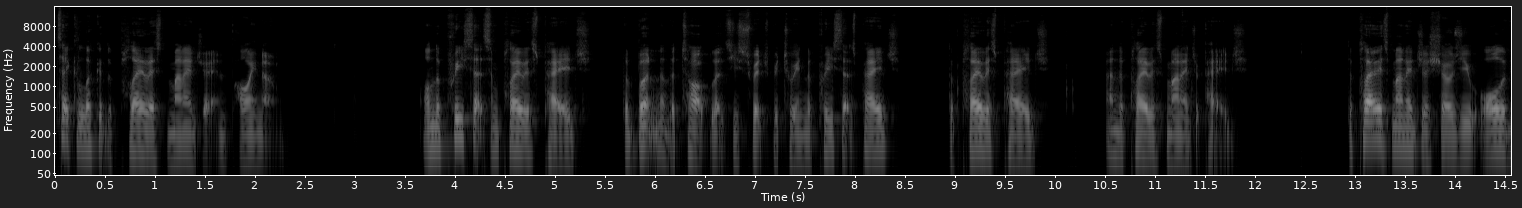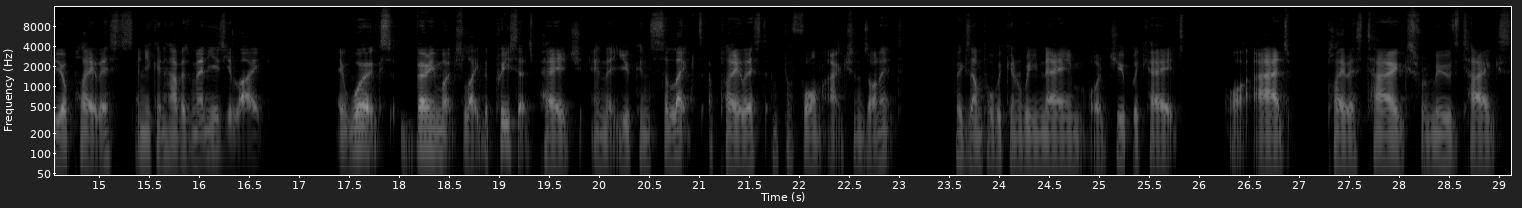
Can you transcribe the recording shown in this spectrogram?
take a look at the playlist manager in Polynome. On the presets and playlist page, the button at the top lets you switch between the presets page, the playlist page, and the playlist manager page. The playlist manager shows you all of your playlists and you can have as many as you like. It works very much like the presets page in that you can select a playlist and perform actions on it. For example, we can rename or duplicate or add playlist tags, remove tags,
